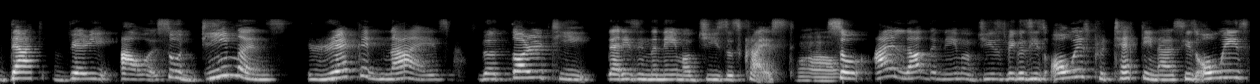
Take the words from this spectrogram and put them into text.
that very hour. So demons recognize the authority that is in the name of Jesus Christ. Wow. So I love the name of Jesus because he's always protecting us. He's always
